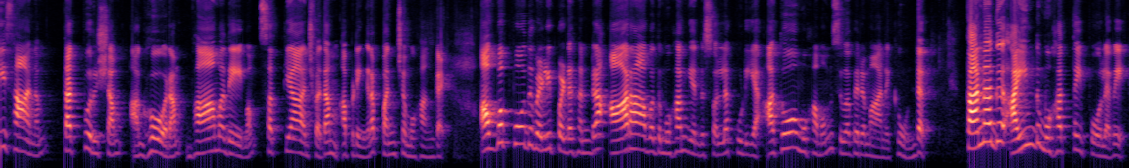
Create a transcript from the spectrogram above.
ஈசானம் தத்புருஷம் அகோரம் வாமதேவம் சத்யாஜ்வதம் அப்படிங்கிற பஞ்சமுகங்கள். அவ்வப்போது வெளிப்படுகின்ற ஆறாவது முகம் என்று சொல்லக்கூடிய அதோ முகமும் சிவபெருமானுக்கு உண்டு. தனது ஐந்து முகத்தை போலவே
